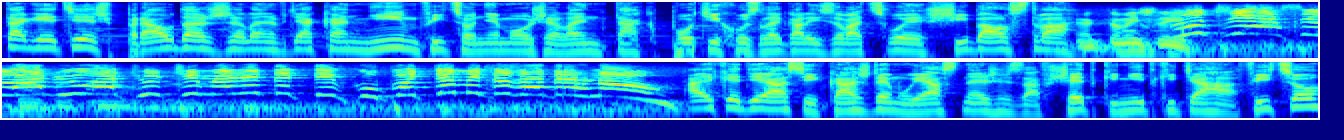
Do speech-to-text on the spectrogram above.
tak je tiež pravda, že len vďaka ním Fico nemôže len tak potichu zlegalizovať svoje šibalstva. Jak to myslíš? Láduju Aj keď je asi každému jasné, že za všetky nitky ťahá Fico,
